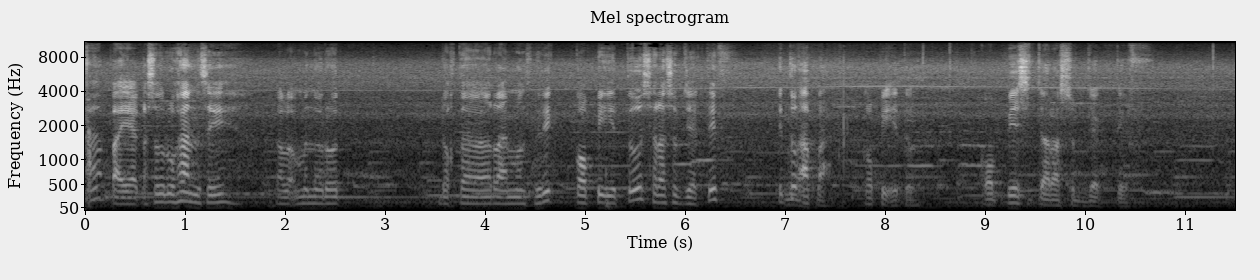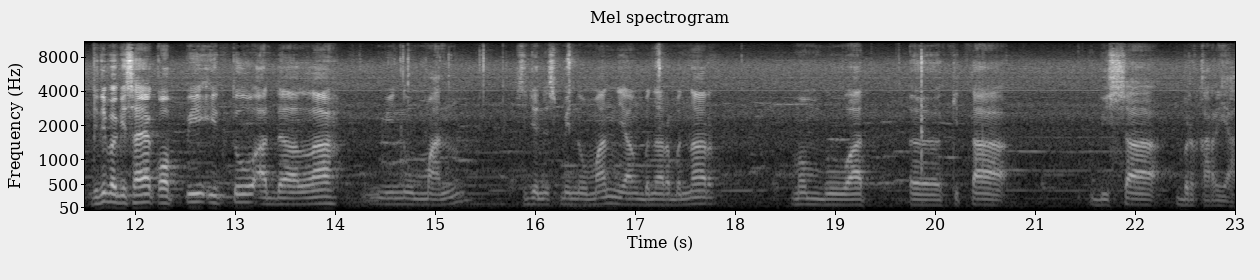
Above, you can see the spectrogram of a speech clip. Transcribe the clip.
apa ya keseluruhan sih. Kalau menurut Dokter Raymond sendiri, kopi itu secara subjektif itu Hmm. apa? Kopi itu. kopi secara subjektif. Jadi bagi saya kopi itu adalah minuman, sejenis minuman yang benar-benar membuat eh, kita bisa berkarya.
